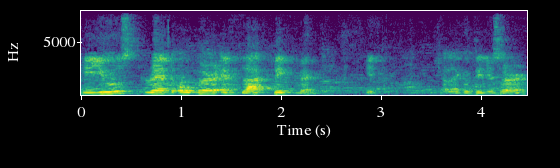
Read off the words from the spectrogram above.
He used red ochre and black pigment. It, shall I continue, sir?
